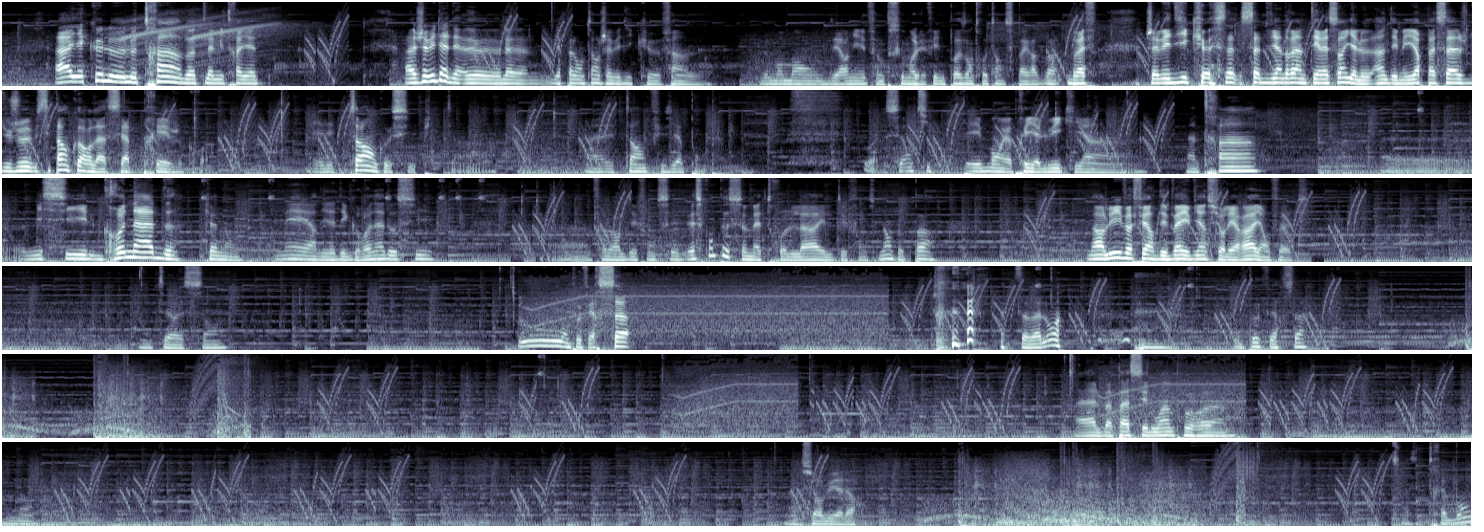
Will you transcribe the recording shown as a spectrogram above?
Ah, il a que le, le train doit être la mitraillette. Ah, j'avais dit, euh, il y a pas longtemps, j'avais dit que, enfin, le moment dernier, enfin, parce que moi j'ai fait une pause entre temps, c'est pas grave. Bref, j'avais dit que ça, deviendrait intéressant. Il y a le, un des meilleurs passages du jeu, mais c'est pas encore là, c'est après, je crois. Il y a des tanks aussi, putain. Ouais, les tanks, fusil à pompe. Ouais, c'est anti. Et bon, et après il y a lui qui a un, un train, euh, missile, grenade, canon. Merde, il a des grenades aussi. Euh, va falloir le défoncer. Est-ce qu'on peut se mettre là et le défoncer? Non, on peut pas. Non, lui, il va faire des va-et-vient sur les rails, en fait. Intéressant. Ouh, on peut faire ça. ça va loin. On peut faire ça. Elle va pas assez loin pour... Euh... Non. Non, sur lui alors. Ah, c'est très bon.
